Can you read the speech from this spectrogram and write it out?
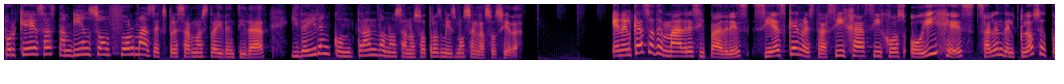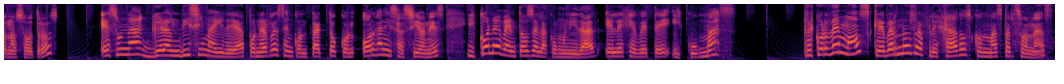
porque esas también son formas de expresar nuestra identidad y de ir encontrándonos a nosotros mismos en la sociedad. En el caso de madres y padres, si es que nuestras hijas, hijos o hijes salen del closet con nosotros, es una grandísima idea ponerles en contacto con organizaciones y con eventos de la comunidad LGBTIQ. Recordemos que vernos reflejados con más personas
